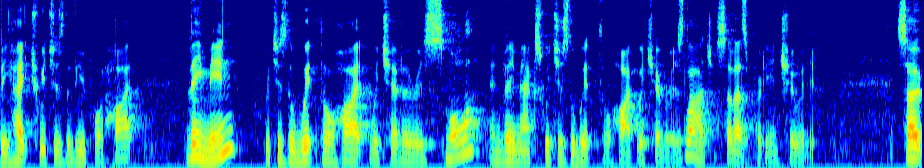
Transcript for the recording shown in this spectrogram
VH, which is the viewport height, VMin, which is the width or height, whichever is smaller, and Vmax, which is the width or height, whichever is larger. So that's pretty intuitive. So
